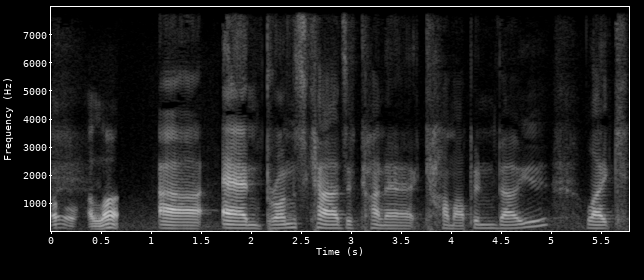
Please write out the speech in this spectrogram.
Oh, a lot. uh, and bronze cards have kind of come up in value. Like,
